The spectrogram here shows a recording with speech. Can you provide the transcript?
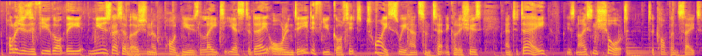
Apologies if you got the newsletter version of Podnews late yesterday, or indeed if you got it twice. We had some technical issues, and today is nice and short to compensate.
